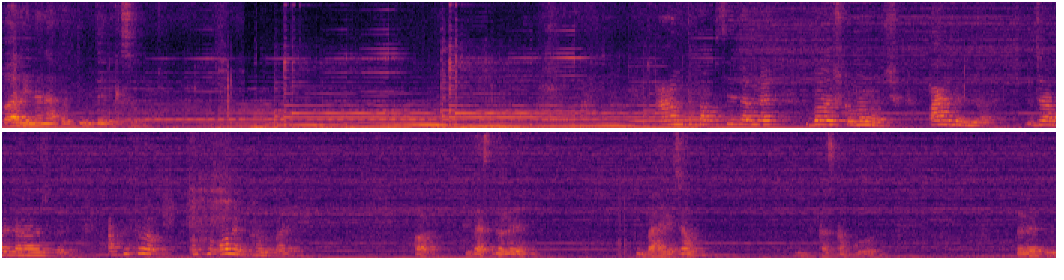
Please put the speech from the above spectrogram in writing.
পারি না না পারি তুমি তো দেখছ আমি তো ভাবছি যে আপনার বয়স্ক মানুষ পারবেন না যাবেন আর আসবেন আপনি তো অনেক ভালো পারেন হ্যাঁ ঠিক আছে তাহলে তুমি বাইরে যাও কাজ কাম করো তাহলে তুমি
